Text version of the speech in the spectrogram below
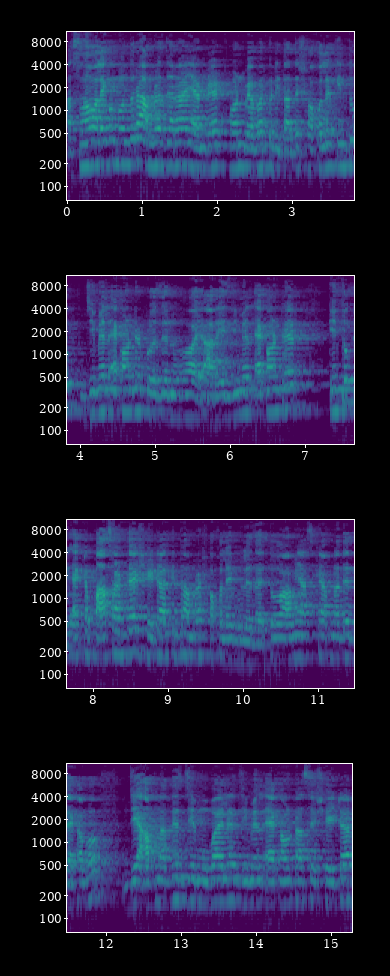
আসসালামু আলাইকুম বন্ধুরা, আমরা যারা অ্যান্ড্রয়েড ফোন ব্যবহার করি, তাদের সকলের কিন্তু জিমেল অ্যাকাউন্টের প্রয়োজন হয়। আর এই জিমেল অ্যাকাউন্টের কিন্তু একটা পাসওয়ার্ড দেয়, সেটা কিন্তু আমরা সকলে ভুলে যাই। তো আমি আজকে আপনাদের দেখাবো যে আপনাদের যে মোবাইলের জিমেল অ্যাকাউন্ট আছে, সেইটার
